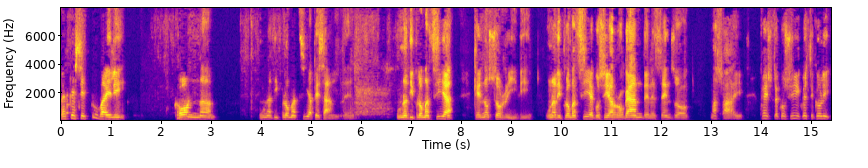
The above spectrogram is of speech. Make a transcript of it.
perché se tu vai lì con una diplomazia pesante, una diplomazia che non sorridi, una diplomazia così arrogante nel senso, ma sai, questo è così, questo è così,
